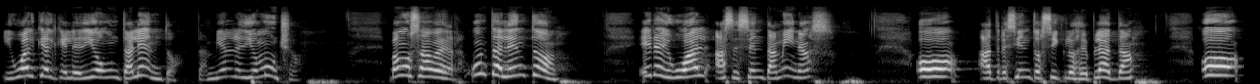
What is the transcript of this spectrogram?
Igual que al que le dio un talento, también le dio mucho. Vamos a ver, un talento era igual a 60 minas o a 300 ciclos de plata o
